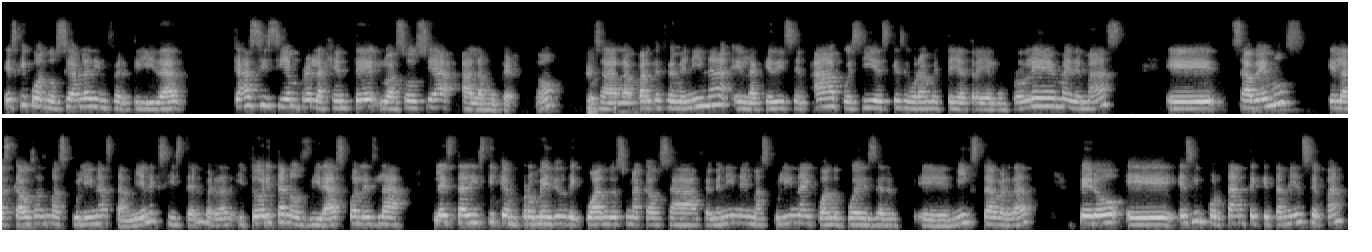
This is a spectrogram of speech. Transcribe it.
es que cuando se habla de infertilidad, casi siempre la gente lo asocia a la mujer, ¿no? O sea, la parte femenina en la que dicen, ah, pues sí, es que seguramente ella trae algún problema y demás. Eh, sabemos que las causas masculinas también existen, ¿verdad? Y tú ahorita nos dirás cuál es la, estadística en promedio de cuándo es una causa femenina y masculina y cuándo puede ser eh, mixta, ¿verdad? Pero eh, es importante que también sepan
